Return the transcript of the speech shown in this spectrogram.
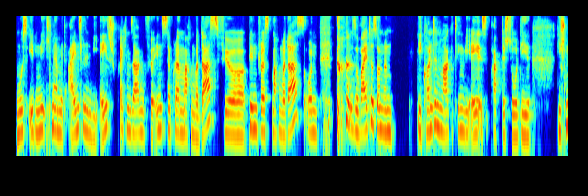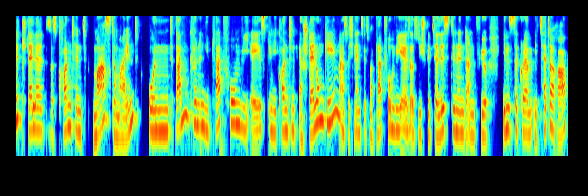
muss eben nicht mehr mit einzelnen VAs sprechen, sagen, für Instagram machen wir das, für Pinterest machen wir das und so weiter, sondern die Content Marketing VA ist praktisch so die, die Schnittstelle, das Content Mastermind. Und dann können die Plattform VAs in die Content-Erstellung gehen. Also ich nenne es jetzt mal Plattform VAs, also die Spezialistinnen dann für Instagram etc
